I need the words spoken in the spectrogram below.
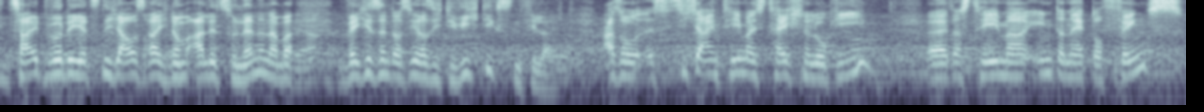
die Zeit würde jetzt nicht ausreichen, um alle zu nennen, aber ja. welche sind aus Ihrer Sicht die wichtigsten vielleicht? Also sicher ein Thema ist Technologie, äh, das Thema Internet of Things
